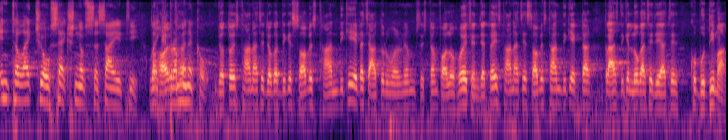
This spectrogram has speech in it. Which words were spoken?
intellectual section of society, like har- Brahminical. যত স্থান আছে জগৎ দিকে সব স্থান দিকেই এটা চাতুর্বর্ণম সিস্টেম ফলো হয়েছেন যতই স্থান আছে সব স্থান দিকে একটা ক্লাস দিকে লোক আছে যে আছে খুব বুদ্ধিমান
